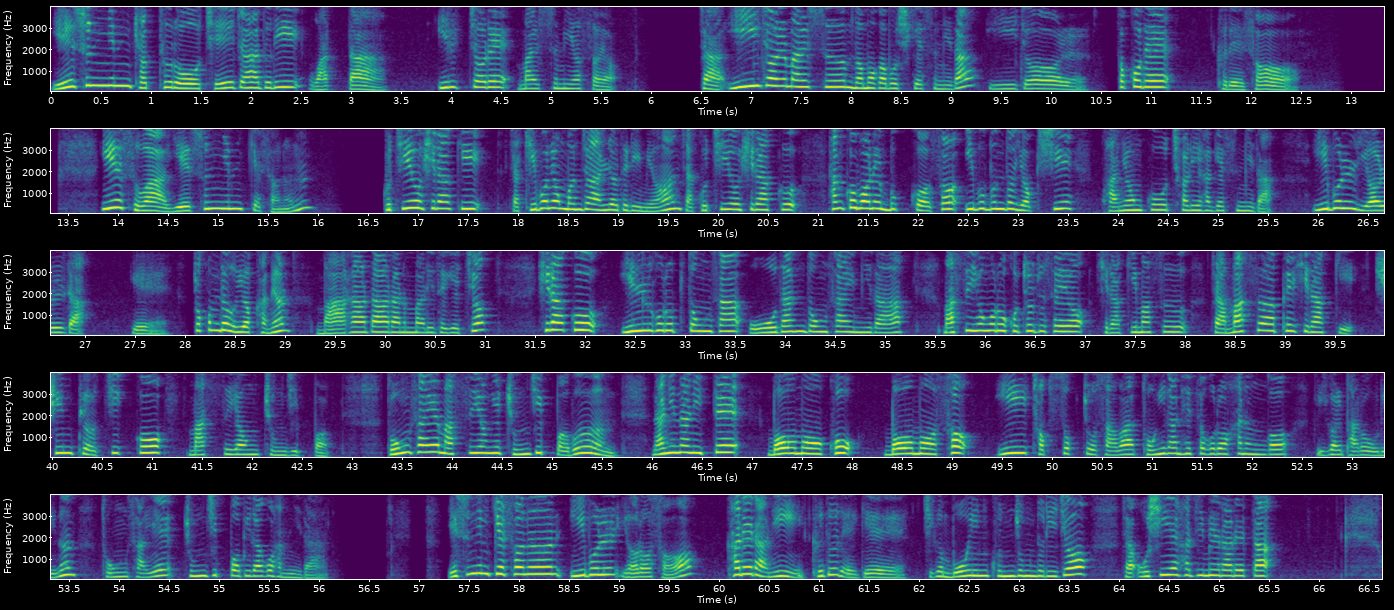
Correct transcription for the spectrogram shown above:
예수님 곁으로 제자들이 왔다. 1절의 말씀이었어요. 자, 2절 말씀 넘어가 보시겠습니다. 2절. 속고대 그래서 예수와 예수님께서는 구치요 히라키 자, 기본형 먼저 알려드리면 자, 구치요 히라크 한꺼번에 묶어서 이 부분도 역시 관용구 처리하겠습니다. 입을 열다. 예. 조금 더 의역하면 말하다라는 말이 되겠죠? 히라쿠 1그룹 동사 5단 동사입니다. 마스형으로 고쳐주세요. 히라키마스. 자, 마스 앞에 히라키. 쉼표 찍고 마스형 중지법. 동사의 마스형의 중지법은 나니나니 때 뭐뭐고 뭐뭐서 이 접속조사와 동일한 해석으로 하는 거 이걸 바로 우리는 동사의 중지법이라고 합니다. 예수님께서는 입을 열어서 카레라니 그들에게 지금 모인 군중들이죠. 자, 오시에 하지메라레다.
